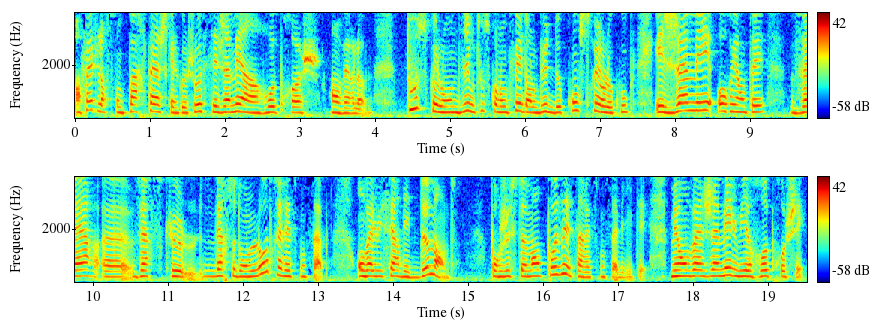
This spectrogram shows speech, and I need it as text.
En fait, lorsqu'on partage quelque chose, c'est jamais un reproche envers l'homme. Tout ce que l'on dit ou tout ce que l'on fait dans le but de construire le couple est jamais orienté vers, euh, vers, ce que, vers ce dont l'autre est responsable. On va lui faire des demandes pour justement poser sa responsabilité. Mais on va jamais lui reprocher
